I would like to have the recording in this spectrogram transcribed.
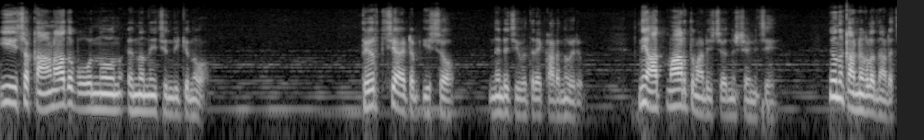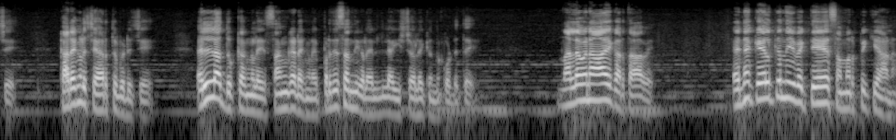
ഈ ഈശോ കാണാതെ പോകുന്നു എന്ന് നീ ചിന്തിക്കുന്നുവോ? തീർച്ചയായിട്ടും ഈശോ നിന്റെ ജീവിതത്തിലേക്ക് കടന്നു വരും. നീ ആത്മാർത്ഥമായിട്ട് ഈശോ എന്ന് നീ ഒന്ന് കണ്ണുകൾ നടച്ച് കരങ്ങൾ ചേർത്ത് പിടിച്ച്. എല്ലാ ദുഃഖങ്ങളെ സങ്കടങ്ങളെ പ്രതിസന്ധികളെല്ലാം ഈശോയിലേക്ക് ഒന്ന് കൊടുത്തേ. നല്ലവനായ കർത്താവെ എന്നെ കേൾക്കുന്ന ഈ വ്യക്തിയെ സമർപ്പിക്കുകയാണ്.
